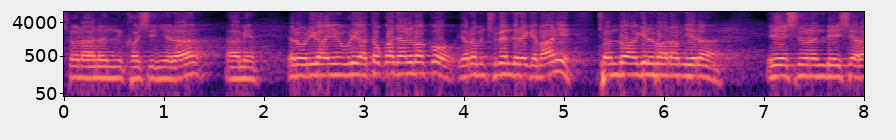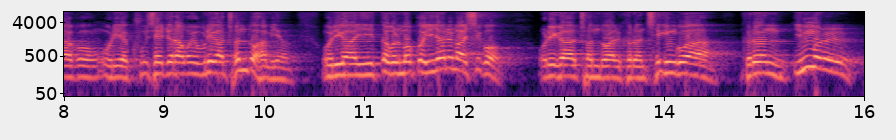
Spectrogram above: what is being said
전하는 것이니라. 아멘. 여러분 우리가 우리가 떡과 잔을 받고 여러분 주변들에게 많이 전도하기를 바랍니다. 예수는 메시아라고 우리의 구세주라고 우리가 전도하며 우리가 이 떡을 먹고 이 잔을 마시고 우리가 전도할 그런 책임과 그런 임무를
